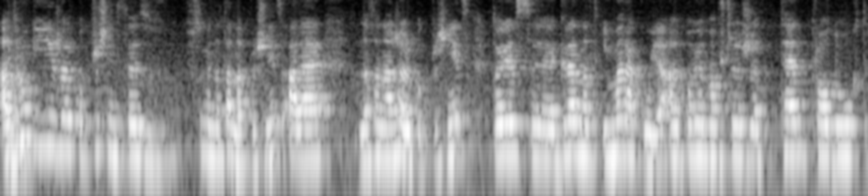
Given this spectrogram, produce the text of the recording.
A drugi żel pod prysznic to jest w sumie Natana prysznic, ale Natana żel pod prysznic to jest e, granat i marakuja, ale powiem Wam szczerze, że ten produkt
